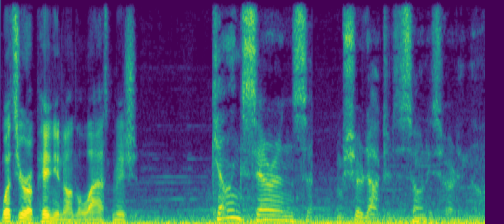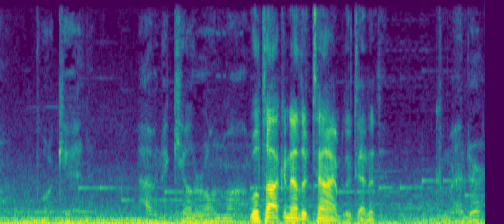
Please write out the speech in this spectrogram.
What's your opinion on the last mission? Killing Saren's... I'm sure Dr. T'Soni's hurting, though. Poor kid. Having to kill her own mom. We'll talk another time, Lieutenant. Commander?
